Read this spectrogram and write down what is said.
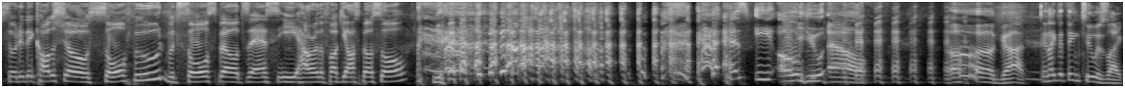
So did they call the show Soul Food, but Soul spelled S E? However the fuck y'all spell Soul? S E O U L. Oh God. And like the thing too is like,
